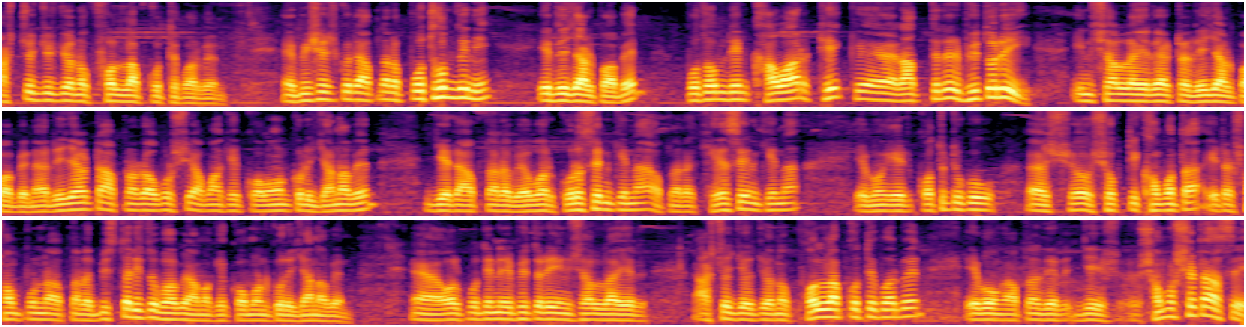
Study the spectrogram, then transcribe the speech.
আশ্চর্যজনক ফল লাভ করতে পারবেন। বিশেষ করে আপনারা প্রথম দিনই এর রেজাল্ট পাবেন। প্রথম দিন খাওয়ার ঠিক রাত্রের ভিতরেই ইনশাল্লাহ এর একটা রেজাল্ট পাবেন। আর রেজাল্টটা আপনারা অবশ্যই আমাকে কমেন্ট করে জানাবেন যে এটা আপনারা ব্যবহার করেছেন কিনা, আপনারা খেয়েছেন কিনা এবং এর কতটুকু শক্তি ক্ষমতা, এটা সম্পূর্ণ আপনারা বিস্তারিতভাবে আমাকে কমেন্ট করে জানাবেন। অল্প দিনের ভিতরে ইনশাল্লাহ এর আশ্চর্যজনক ফল লাভ করতে পারবেন এবং আপনাদের যে সমস্যাটা আছে,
